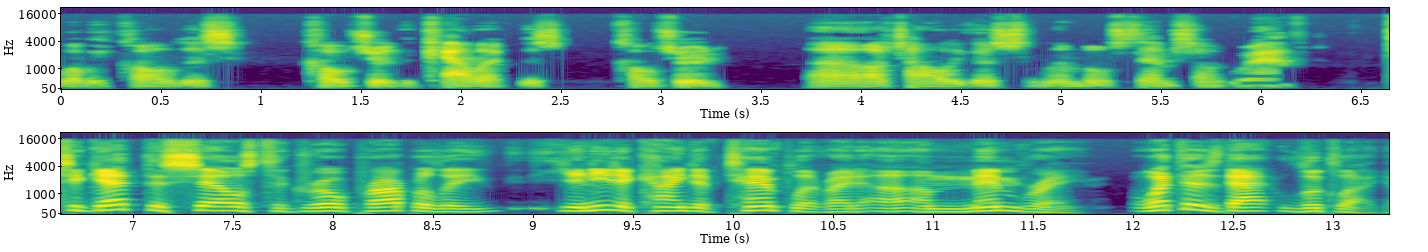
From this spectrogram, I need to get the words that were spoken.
what we call this culture, the CALEC, this cultured uh, autologous limbal stem cell graft. To get the cells to grow properly, you need a kind of template, right? A, a membrane. What does that look like?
